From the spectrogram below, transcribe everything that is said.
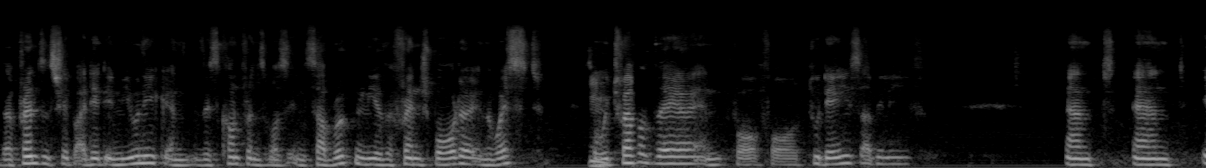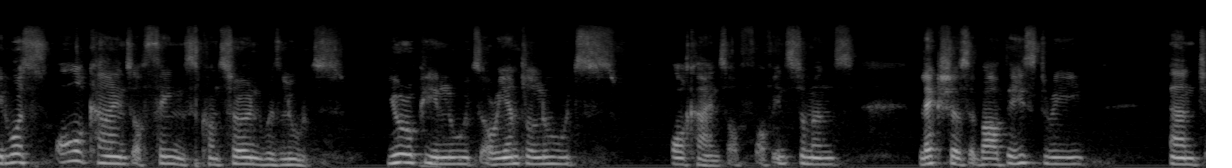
The apprenticeship I did in Munich, and this conference was in Saarbrücken near the French border in the west. So we traveled there and for for two days, I believe. And and it was all kinds of things concerned with lutes, European lutes, Oriental lutes, all kinds of, of instruments, lectures about the history, and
